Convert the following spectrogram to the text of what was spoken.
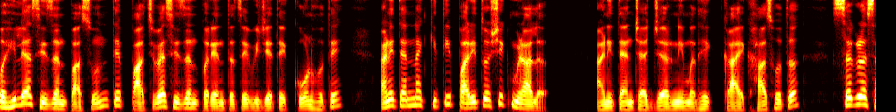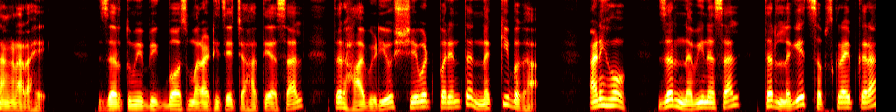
पहिल्या सीझनपासून ते पाचव्या सीझनपर्यंतचे विजेते कोण होते आणि त्यांना किती पारितोषिक मिळालं आणि त्यांच्या जर्नीमध्ये काय खास होतं सगळं सांगणार आहे. जर तुम्ही बिग बॉस मराठीचे चाहते असाल तर हा व्हिडिओ शेवटपर्यंत नक्की बघा. आणि हो जर नवीन असाल तर लगेच सबस्क्राईब करा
